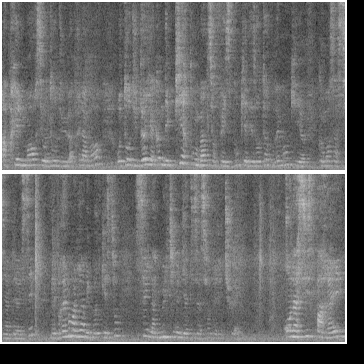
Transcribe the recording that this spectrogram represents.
après le mort, c'est autour du après la mort. autour du deuil. Il y a comme des pierres tombales sur Facebook. Il y a des auteurs vraiment qui euh, commencent à s'y intéresser. Mais vraiment en lien avec votre question, c'est la multimédiatisation des rituels. On assiste pareil,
